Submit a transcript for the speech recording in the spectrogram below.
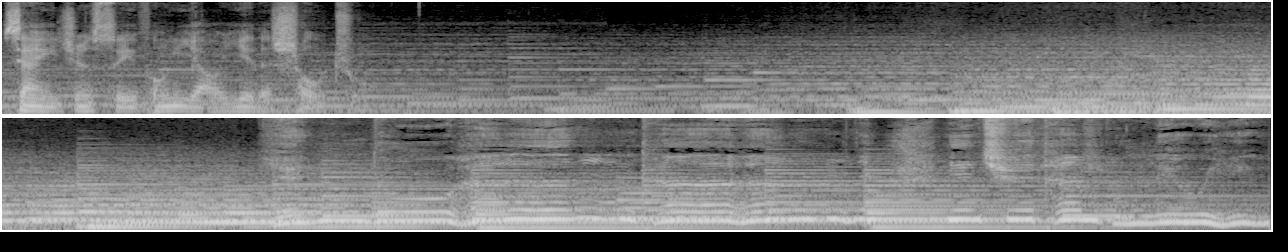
像一只随风摇曳的瘦猪。烟都寒看，烟却弹不流影。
